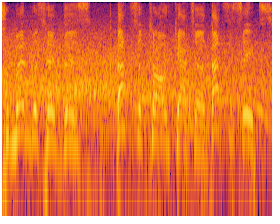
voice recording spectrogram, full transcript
Tremendous hit, this. That's a crowd catcher. That's a six.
